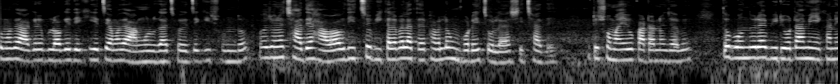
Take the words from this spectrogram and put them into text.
তোমাদের আগের ব্লগে দেখিয়েছি আমাদের আঙুর গাছ হয়েছে কি সুন্দর। ওই জন্য ছাদে হাওয়াও দিচ্ছে বিকালবেলা, তাই ভাবলাম উপরেই চলে আসি ছাদে। একটু সময়ও কাটানো যাবে। তো বন্ধুরা, ভিডিওটা আমি এখানে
